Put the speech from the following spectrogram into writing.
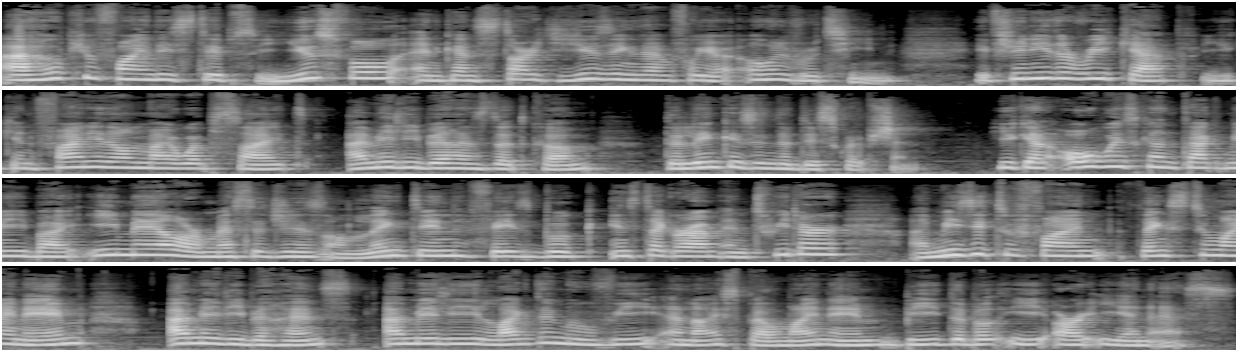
I hope you find these tips useful and can start using them for your own routine. If you need a recap, you can find it on my website, ameliebeerens.com. The link is in the description. You can always contact me by email or messages on LinkedIn, Facebook, Instagram, and Twitter. I'm easy to find thanks to my name, Amélie Beerens. Amélie like the movie, and I spell my name B E E R E N S.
